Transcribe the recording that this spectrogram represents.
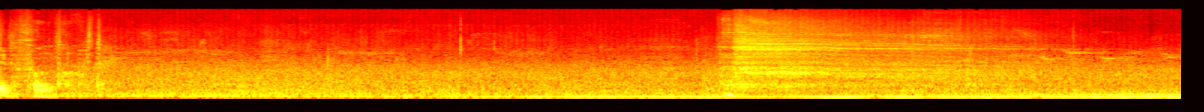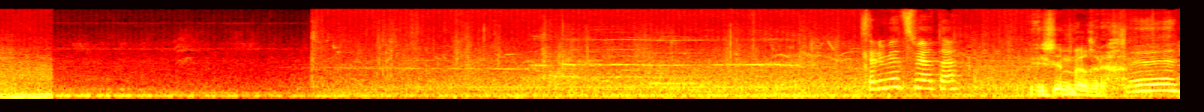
Телефон алмайды сәлеметсіз бе ата? Есен бе қырақ Е,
